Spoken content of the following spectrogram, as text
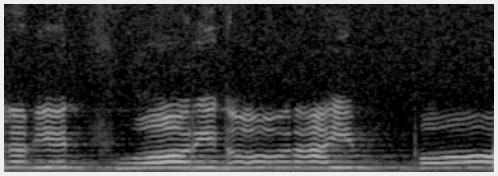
la vien fuori d'ora in poi.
